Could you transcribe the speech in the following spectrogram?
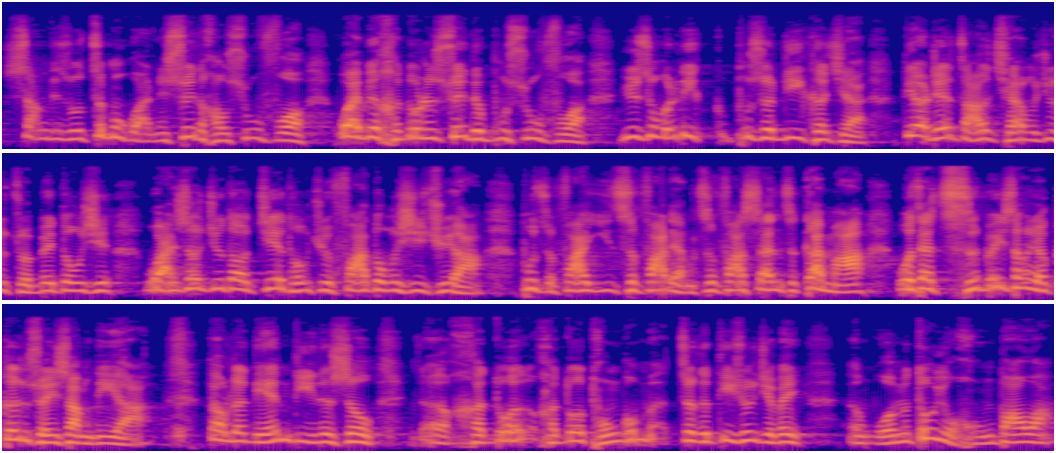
上帝说这么晚你睡得好舒服哦，外面很多人睡得不舒服啊。于是我立不是立刻起来，第二天早上起来我就准备东西，晚上就到街头去发东西去啊，不止发一次，发两次，发三次，干嘛？我在慈悲上要跟随上帝啊。到了年底的时候，呃，很多很多同工们，这个弟兄姐妹，呃，我们都有红包啊。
